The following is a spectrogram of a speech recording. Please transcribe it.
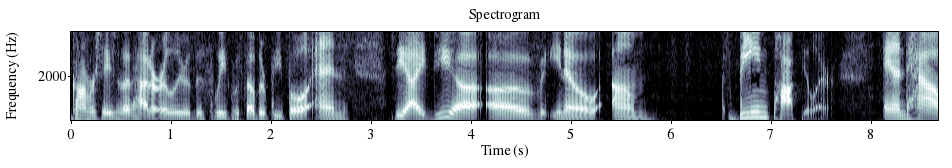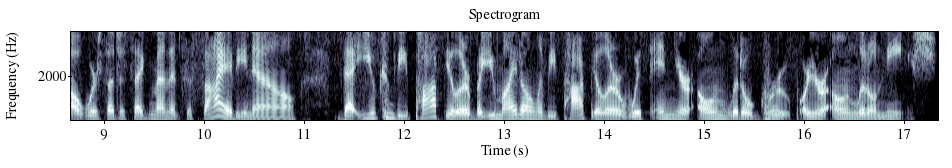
conversations I've had earlier this week with other people, and the idea of you know um, being popular and how we're such a segmented society now that you can be popular, but you might only be popular within your own little group or your own little niche.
